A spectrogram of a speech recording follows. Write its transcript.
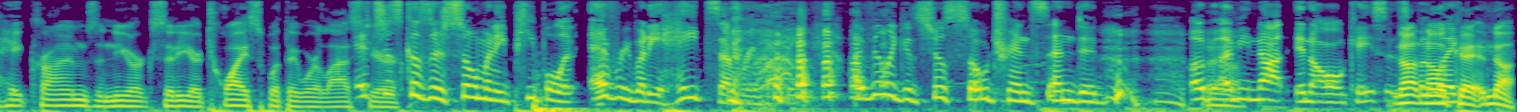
hate crimes in New York City are twice what they were last It's year. It's just because there's so many people and everybody hates everybody. I feel like it's just so transcended. Uh, I mean, not in all cases. no, but no, like, okay, no.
